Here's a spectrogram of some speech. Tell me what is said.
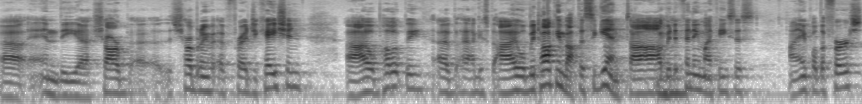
uh, in the uh, Schar uh, the Schar Building for Education. Uh, I will publicly, uh, I guess, I will be talking about this again. So I'll Mm-hmm. be defending my thesis on April the 1st,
